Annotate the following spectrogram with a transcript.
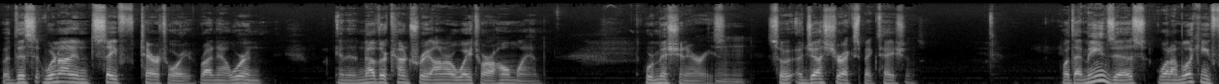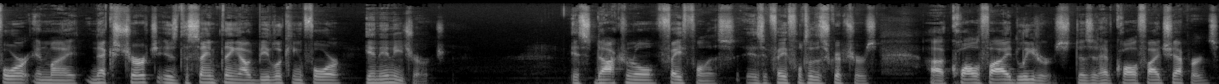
but this we're not in safe territory right now. We're in in another country on our way to our homeland. We're missionaries. Mm-hmm. So adjust your expectations. What that means is what I'm looking for in my next church is the same thing I would be looking for in any church. It's doctrinal faithfulness. Is it faithful to the scriptures? uh, qualified leaders? Does it have qualified shepherds,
